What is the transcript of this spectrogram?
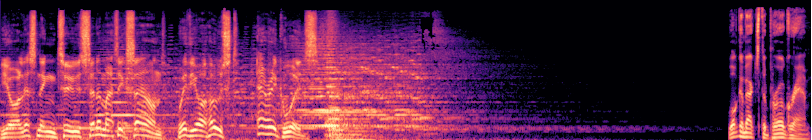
You're listening to Cinematic Sound with your host, Eric Woods. Welcome back to the program.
